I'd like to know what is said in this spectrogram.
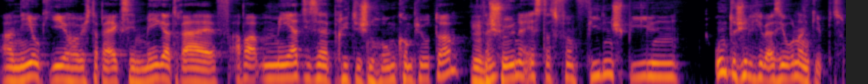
äh, Neo Geo habe ich dabei gesehen, Mega Drive, aber mehr diese britischen Homecomputer. Das Schöne ist, dass es von vielen Spielen unterschiedliche Versionen gibt.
